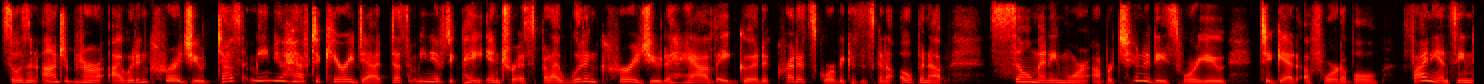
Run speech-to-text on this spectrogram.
So as an entrepreneur, I would encourage you, doesn't mean you have to carry debt, doesn't mean you have to pay interest, but I would encourage you to have a good credit score because it's going to open up so many more opportunities for you to get affordable financing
